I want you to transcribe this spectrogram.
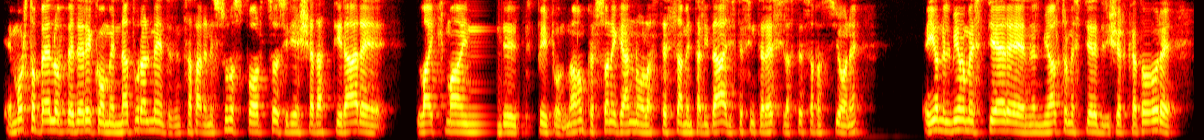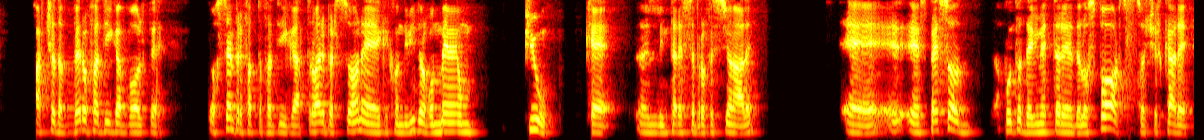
è molto bello vedere come naturalmente, senza fare nessuno sforzo, si riesce ad attirare like-minded people, no? persone che hanno la stessa mentalità, gli stessi interessi, la stessa passione. E io nel mio mestiere, nel mio altro mestiere di ricercatore, faccio davvero fatica a volte, ho sempre fatto fatica a trovare persone che condividono con me un più che l'interesse professionale e, e, spesso appunto devi mettere dello sforzo a cercare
